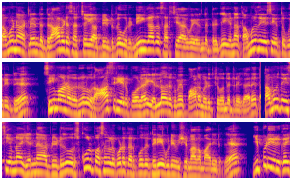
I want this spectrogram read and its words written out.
தமிழ்நாட்டில் இந்த திராவிட சர்ச்சை அப்படின்றது ஒரு நீங்காத சர்ச்சையாகவே இருந்துட்டு இருக்கு. ஏன்னா தமிழ் தேசியத்தை குறித்து சீமானவர்கள் ஒரு ஆசிரியர் போல எல்லாருக்குமே பாடம் எடுத்துட்டு வந்துட்டு இருக்காரு. தமிழ் தேசியம்னா என்ன அப்படின்றது ஒரு ஸ்கூல் பசங்களுக்கு கூட தற்போது தெரியக்கூடிய விஷயமாக மாறி இருக்கு. இப்படி இருக்க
